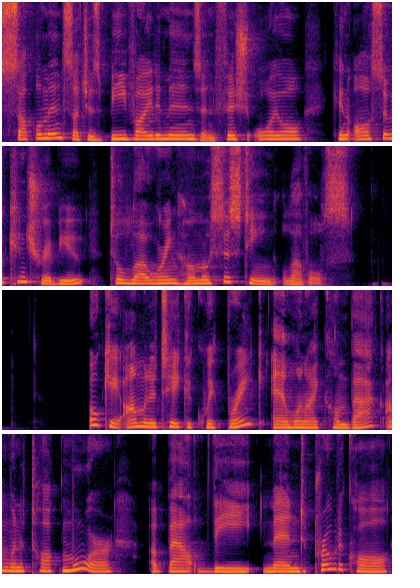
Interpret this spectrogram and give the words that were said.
Supplements such as B vitamins and fish oil can also contribute to lowering homocysteine levels. Okay, I'm going to take a quick break, and when I come back, I'm going to talk more about the MEND protocol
